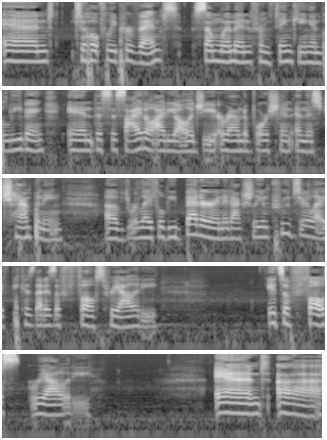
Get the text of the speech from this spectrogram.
and to hopefully prevent some women from thinking and believing in the societal ideology around abortion and this championing of your life will be better and it actually improves your life because that is a false reality. It's a false reality. And uh,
